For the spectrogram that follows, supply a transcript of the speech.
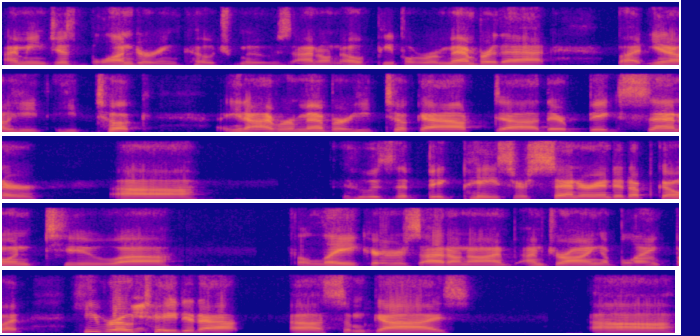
I mean, just blundering coach moves. I don't know if people remember that, but you know, he he took you know, I remember he took out uh, their big center. Uh, who was the big Pacer center? Ended up going to uh, the Lakers. I don't know. I'm, I'm drawing a blank, but he rotated out uh, some guys uh,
